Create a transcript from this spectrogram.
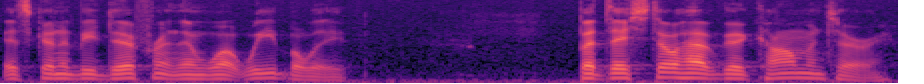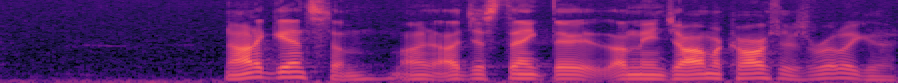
it's going to be different than what we believe. But they still have good commentary. Not against them. I, I just think they. I mean, John MacArthur is really good.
